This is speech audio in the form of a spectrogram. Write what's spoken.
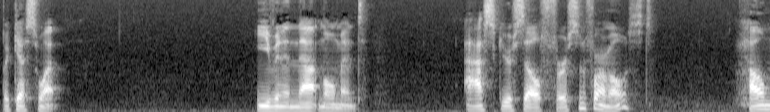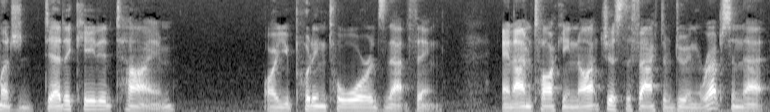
but guess what? Even in that moment, ask yourself first and foremost how much dedicated time are you putting towards that thing? And I'm talking not just the fact of doing reps in that,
